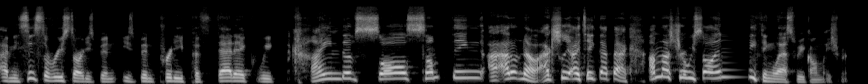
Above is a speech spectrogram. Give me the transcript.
I mean, since the restart, he's been he's been pretty pathetic. We kind of saw something. I, I don't know. Actually, I take that back. I'm not sure we saw anything last week on Leishman.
